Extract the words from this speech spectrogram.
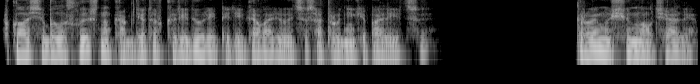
В классе было слышно, как где-то в коридоре переговариваются сотрудники полиции. Трое мужчин молчали,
